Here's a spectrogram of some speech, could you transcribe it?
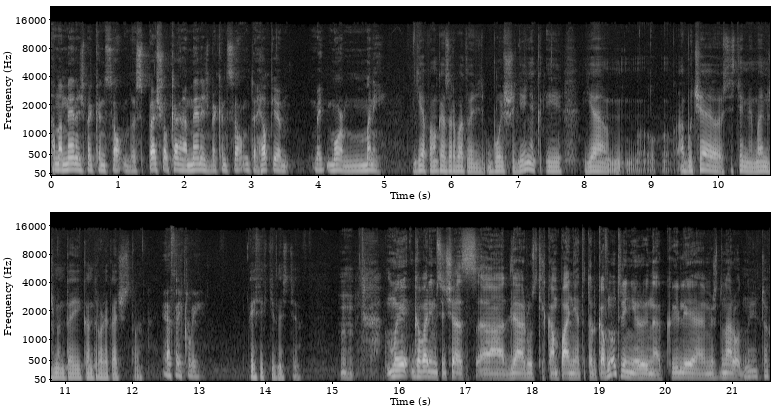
I'm a management consultant, a special kind of management consultant to help you make more money. Я помогаю зарабатывать больше денег, и я обучаю системе менеджмента и контроля качества, ethically. эффективности. Мы говорим сейчас а, для русских компаний это только внутренний рынок или международный? We talk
